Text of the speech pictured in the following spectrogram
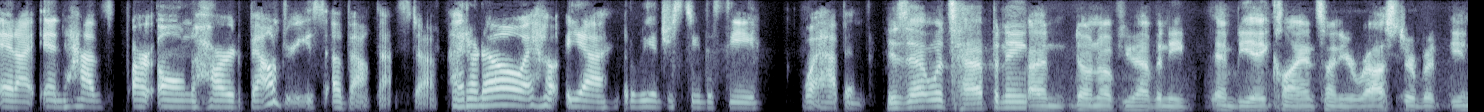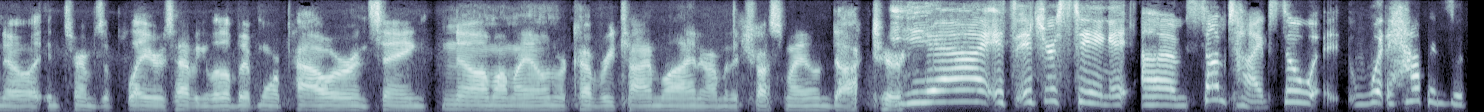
and I, and have our own hard boundaries about that stuff. I don't know. I hope, yeah, it'll be interesting to see what happens. Is that what's happening? I don't know if you have any NBA clients on your roster, but you know, in terms of players having a little bit more power and saying, "No, I'm on my own recovery timeline," or "I'm going to trust my own doctor." Yeah, it's interesting. It, um, sometimes, so what happens with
